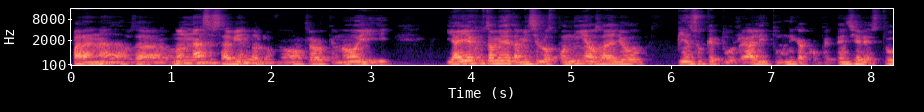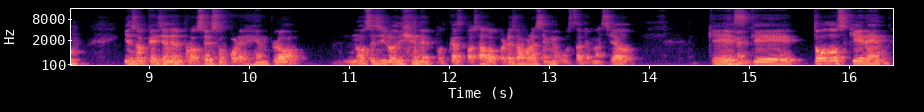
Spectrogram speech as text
para nada. O sea, Claro. no naces sabiéndolo. No, claro que no. Y, y ayer justamente también se los ponía. O sea, yo pienso que tu real y tu única competencia eres tú. Y eso que decías del proceso, por ejemplo, no sé si lo dije en el podcast pasado, pero esa frase me gusta demasiado. Que Dime. es que todos quieren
